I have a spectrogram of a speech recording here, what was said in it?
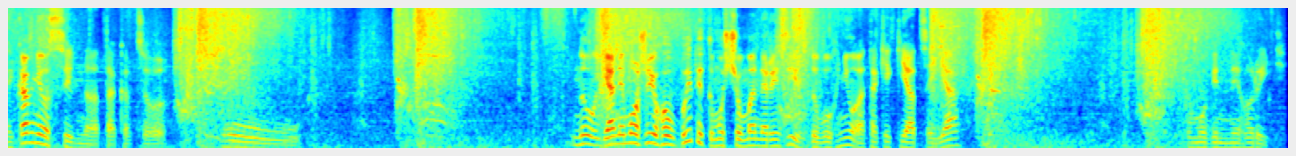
Яка в нього сильна атака в цього? У. Ну, я не можу його вбити, тому що в мене резист до вогню, а так як я це я. Тому він не горить.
